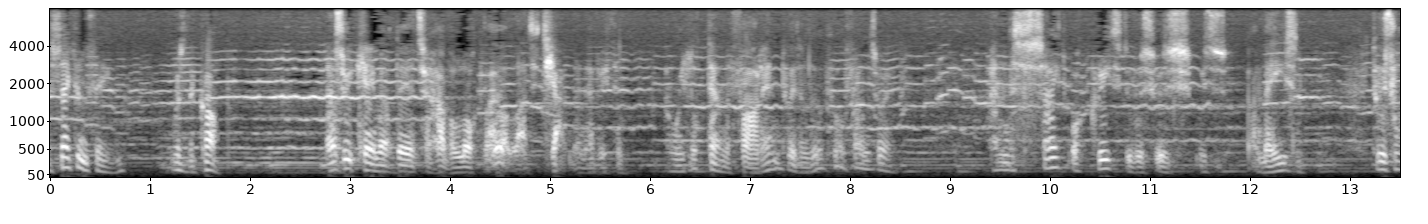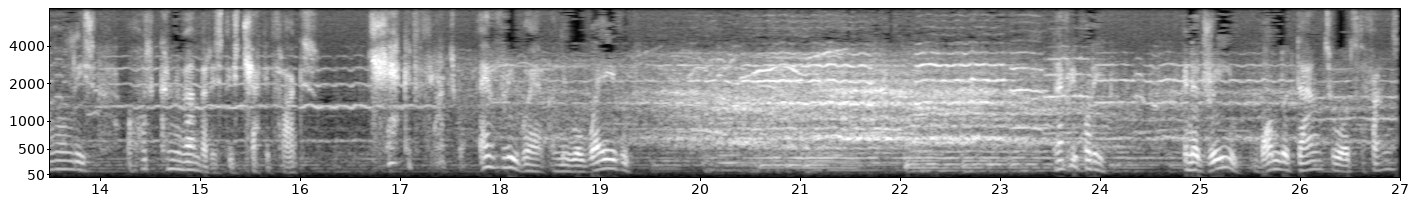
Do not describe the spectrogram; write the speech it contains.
The second thing was the Kop. As we came out there to have a look, like the lads chatting and everything, and we looked down the far end where the Liverpool fans were. And the sight, what greeted us was, was amazing. There was all these, all I can remember is these checkered flags. Checkered flags were everywhere and they were waving. everybody, in a dream, wandered down towards the fans.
